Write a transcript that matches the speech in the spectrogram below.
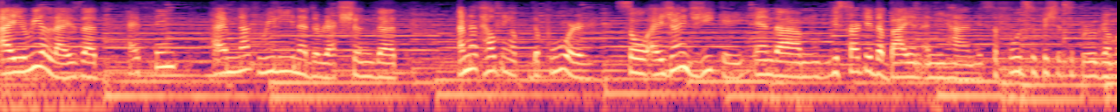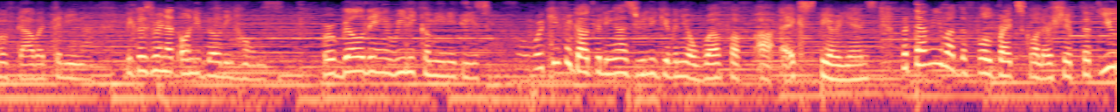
I realized that I think I'm not really in a direction that I'm not helping the poor. So I joined GK and um, we started the Bayan Anihan. It's the food sufficiency program of Gawad Kalinga because we're not only building homes, we're building really communities. Working for Gawad Kalinga has really given you a wealth of uh, experience. But tell me about the Fulbright scholarship that you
